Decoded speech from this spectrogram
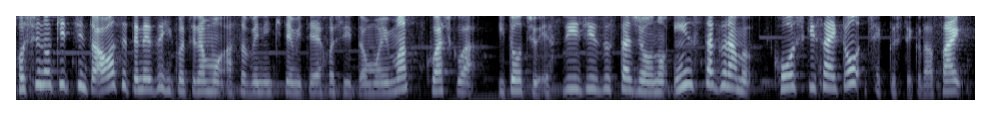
星のキッチンと合わせてねぜひこちらも遊びに来てみてほしいと思います。詳しくは伊藤忠 SDGs スタジオのインスタグラム公式サイトをチェックしてください。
